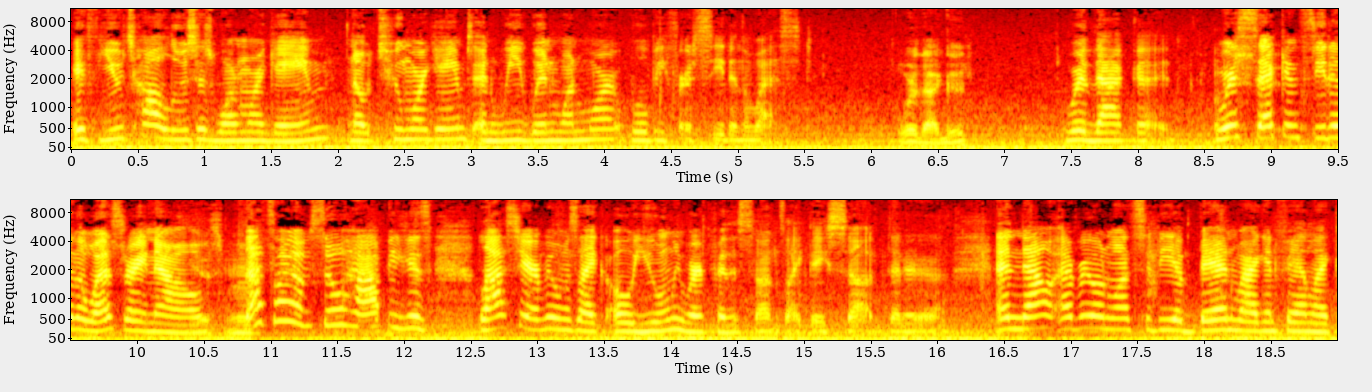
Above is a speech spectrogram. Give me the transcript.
If Utah loses one more game, no, two more games, and we win one more, we'll be first seed in the West. We're that good. We're that good. Oh, we're second seed in the West right now. Yes. That's why I'm so happy because last year everyone was like, "Oh, you only work for the Suns, like they suck." Da, da, da. And now everyone wants to be a bandwagon fan, like,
